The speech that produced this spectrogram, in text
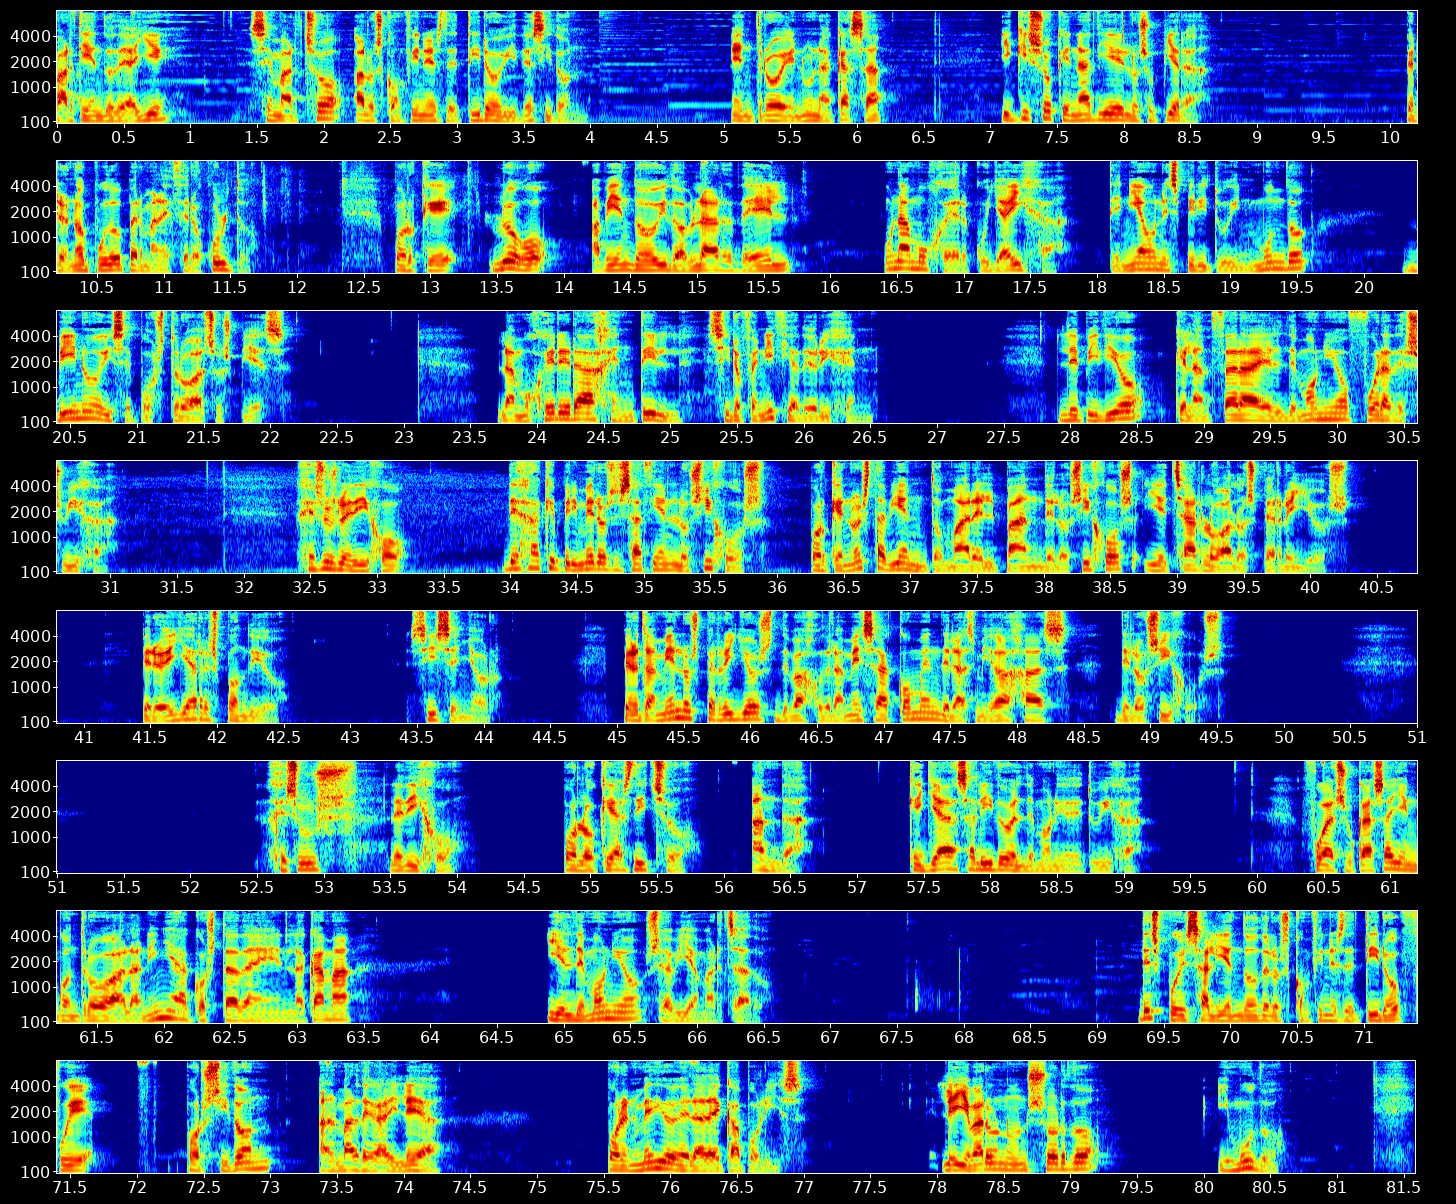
Partiendo de allí, se marchó a los confines de Tiro y de Sidón. Entró en una casa y quiso que nadie lo supiera, pero no pudo permanecer oculto, porque luego, habiendo oído hablar de él, una mujer cuya hija tenía un espíritu inmundo, vino y se postró a sus pies. La mujer era gentil, sirofenicia de origen. Le pidió que lanzara el demonio fuera de su hija. Jesús le dijo, Deja que primero se sacien los hijos, porque no está bien tomar el pan de los hijos y echarlo a los perrillos. Pero ella respondió, Sí, Señor, pero también los perrillos debajo de la mesa comen de las migajas de los hijos. Jesús le dijo, Por lo que has dicho, anda que ya ha salido el demonio de tu hija. Fue a su casa y encontró a la niña acostada en la cama y el demonio se había marchado. Después, saliendo de los confines de Tiro, fue por Sidón al mar de Galilea, por en medio de la Decápolis. Le llevaron un sordo y mudo,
